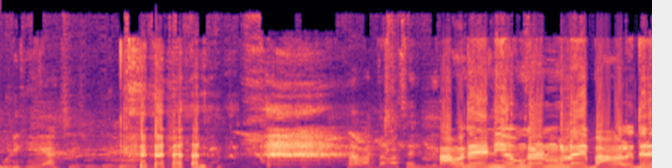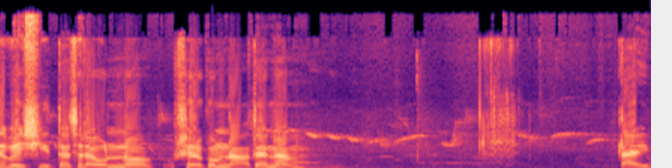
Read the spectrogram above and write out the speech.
মুড়ি খেয়ে আছি শুধু। খাবার দাবার আমাদের এই নিয়ম কানুনগুলোই বাঙালিদের বেশি তাছাড়া অন্য সেরকম না তাই না? দিন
